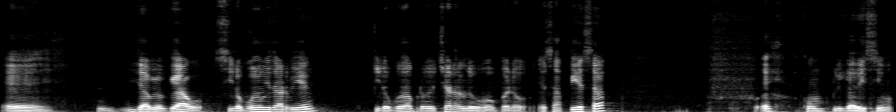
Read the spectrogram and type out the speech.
Eh, ya veo que hago. Si lo puedo quitar bien y lo puedo aprovechar al lujo, pero esa pieza es complicadísimo.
